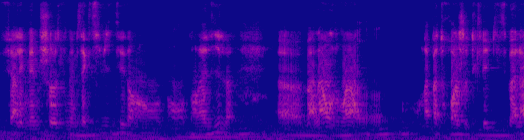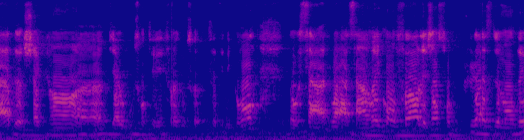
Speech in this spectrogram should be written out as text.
faire les mêmes choses, les mêmes activités dans, la ville. bah là, on, on, on n'a pas trois jeux de clés qui se baladent, chacun euh, via son téléphone ou sa, télécommande. Donc ça, voilà, c'est un vrai confort. Les gens sont plus là à se demander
